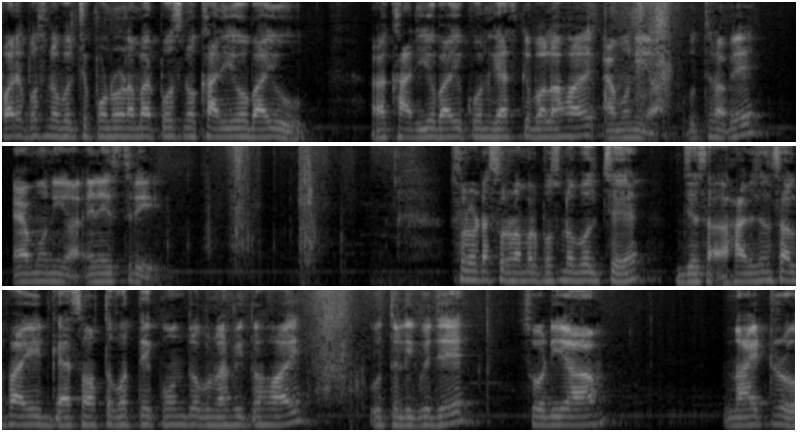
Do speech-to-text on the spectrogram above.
পরের প্রশ্ন বলছে, পনেরো নম্বর প্রশ্ন, ক্ষারীয় বায়ু। ক্ষারীয় বায়ু কোন গ্যাসকে বলা হয়? অ্যামোনিয়া। উত্তর হবে, অ্যামোনিয়া এনএস থ্রি। ষোলোটা ষোলো নম্বর প্রশ্ন বলছে যে, হাইড্রোজেন সালফাইড গ্যাস শনাক্ত করতে কোন দ্রবণ ব্যবহৃত হয়? উত্তর লিখবে যে, সোডিয়াম নাইট্রো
